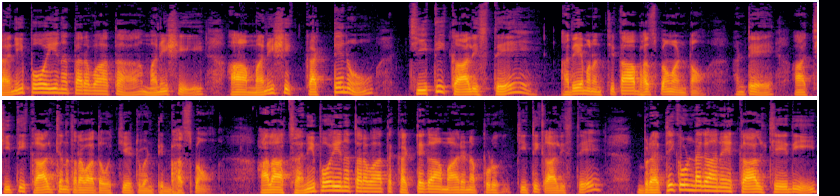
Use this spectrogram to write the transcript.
చనిపోయిన తర్వాత మనిషి ఆ మనిషి కట్టెను చితి కాలిస్తే అదే మనం చితాభస్మం అంటాం. అంటే ఆ చితి కాల్చిన తర్వాత వచ్చేటువంటి భస్మం. అలా చనిపోయిన తర్వాత కట్టెగా మారినప్పుడు చితి కాలిస్తే బ్రతికుండగానే కాల్చేది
